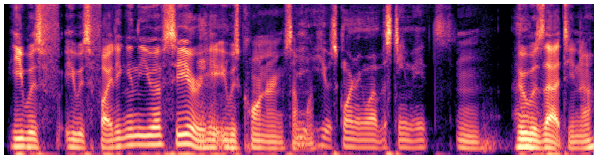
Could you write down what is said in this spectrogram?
He was he was fighting in the UFC, or he, he was cornering someone. he was cornering one of his teammates. Mm. Who was that? Do you know?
